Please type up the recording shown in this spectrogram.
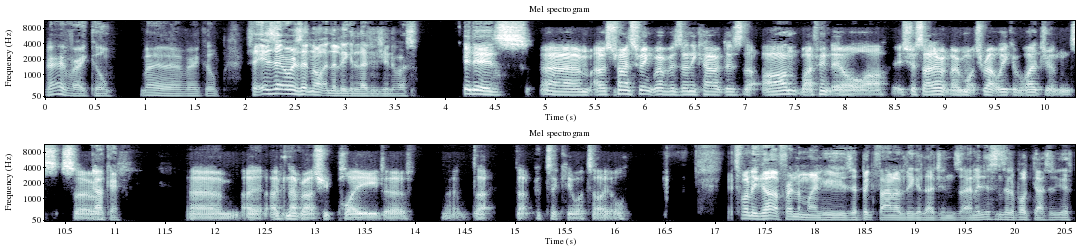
very very cool. Very very very cool. So is it or is it not in the League of Legends universe? It is. Um, I was trying to think whether there's any characters that aren't, but I think they all are. It's just I don't know much about League of Legends, so okay. Um, I, have never actually played uh, that that particular title. It's funny. I got a friend of mine who's a big fan of League of Legends, and he listens to the podcast and he goes,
